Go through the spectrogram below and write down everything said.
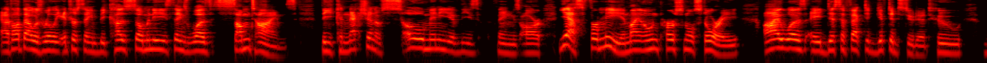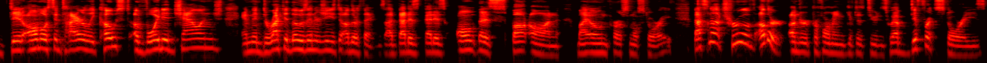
And I thought that was really interesting because so many of these things was sometimes the connection of so many of these things are yes, for me, in my own personal story, I was a disaffected gifted student who did almost entirely coast, avoided challenge, and then directed those energies to other things. I, that is that is all that is spot on my own personal story. That's not true of other underperforming gifted students who have different stories,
